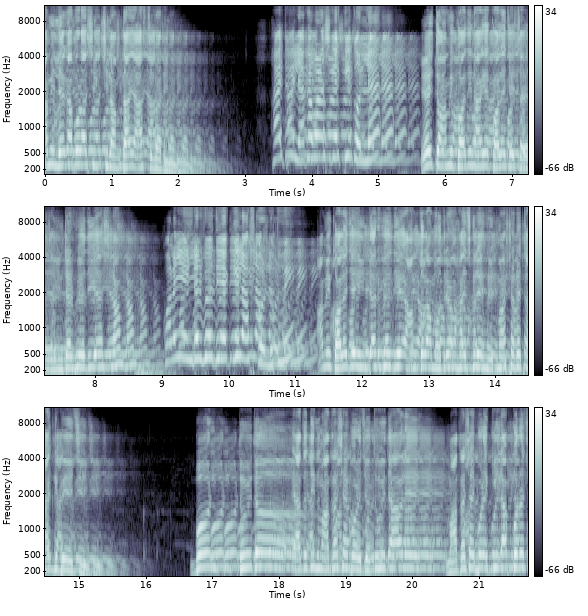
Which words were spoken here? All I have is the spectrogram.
আমি লেখাপড়া শিখছিলাম তাই আসতে পারিনি। হাই তুমি লেখাপড়া শিখে কি করলে? এই তো আমি কদিন আগে কলেজে ইন্টারভিউ দিয়ে আসলাম। কলেজে ইন্টারভিউ দিয়ে কি লাভ করলে তুমি? আমি কলেজে ইন্টারভিউ দিয়ে আমতলা মধুরাম হাই স্কুলে হেডমাস্টারের চাকরি পেয়েছি। বোন তুমি তো এতদিন মাদ্রাসায় পড়েছো তুমি তাহলে মাদ্রাসায় পড়ে কি লাভ করেছ?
